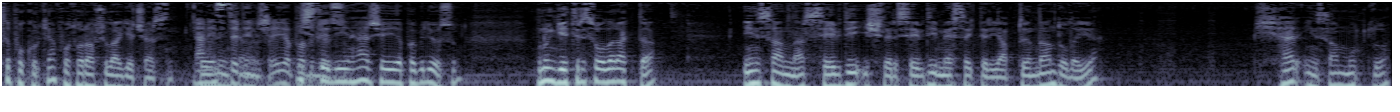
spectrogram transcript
Tıp okurken fotoğrafçılığa geçersin. Yani Böyle istediğin şeyi yapabiliyorsun. İstediğin her şeyi yapabiliyorsun. Bunun getirisi olarak da insanlar sevdiği işleri, sevdiği meslekleri yaptığından dolayı her insan mutlu.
